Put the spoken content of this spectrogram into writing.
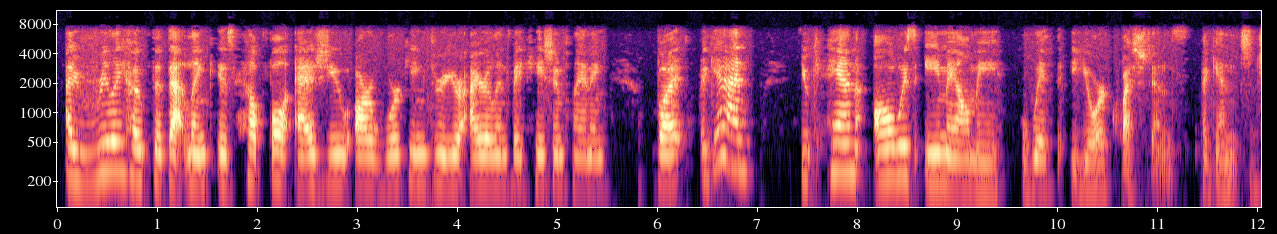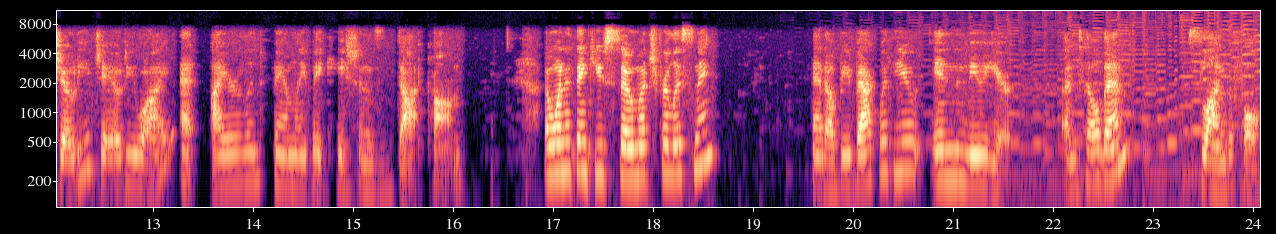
I really hope that that link is helpful as you are working through your Ireland vacation planning. But again, you can always email me with your questions. Again, it's Jody, J O D Y, at IrelandFamilyVacations.com. I want to thank you so much for listening, and I'll be back with you in the new year. Until then, slán go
